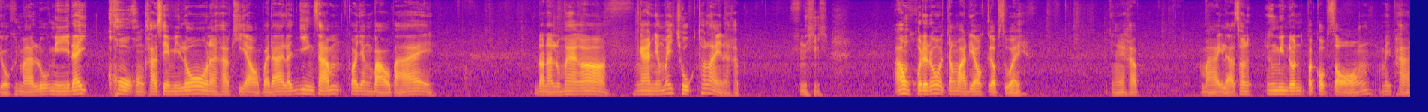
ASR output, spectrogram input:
ยกขึ้นมาลูกนี้ได้โคของคาเซมิโลนะครับเคลียร์ออกไปได้แล้วยิงซ้ำก็ยังเบาไป ดอนารุมาก็งานยังไม่ชุกเท่าไหร่นะครับ นี่ เอ้าโคเดโดจังหวะเดียวเกือบสวย ยังไงครับ มาอีกแล้วซอนฮึงมินโดนประกบสองไม่ผ่าน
